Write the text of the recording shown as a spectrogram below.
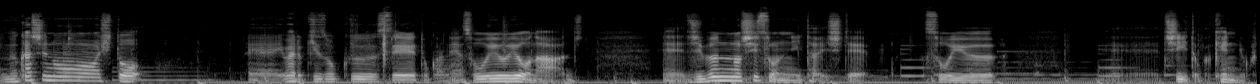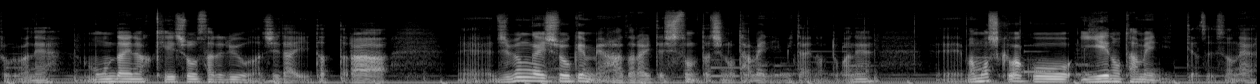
昔の人、えー、いわゆる貴族性とかねそういうような、えー、自分の子孫に対してそういう、えー、地位とか権力とかがね問題なく継承されるような時代だったら、えー、自分が一生懸命働いて子孫たちのためにみたいなんとかね、えーまあ、もしくはこう家のためにってやつですよね、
